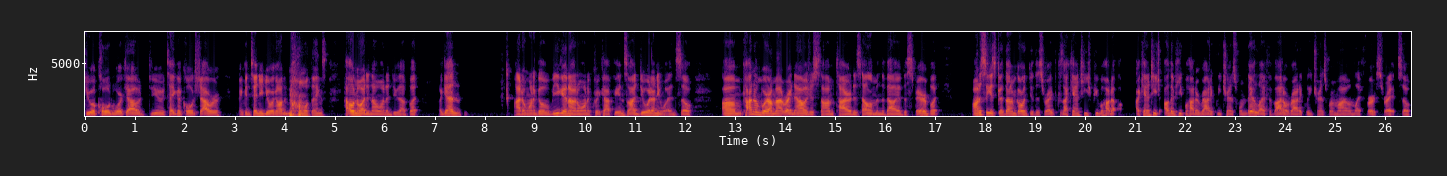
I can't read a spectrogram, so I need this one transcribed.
do a cold workout, do you take a cold shower and continue doing all the normal things? Hell no, I did not want to do that. But again, I don't want to go vegan. I don't want to quit caffeine, so I do it anyway. And so, um, kind of where I'm at right now is just I'm tired as hell. I'm in the valley of despair, but honestly, it's good that I'm going through this, right? Because I can't teach people how to, I can't teach other people how to radically transform their life if I don't radically transform my own life first, right? So,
